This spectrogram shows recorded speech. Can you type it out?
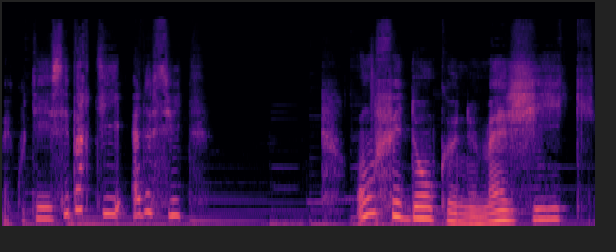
Ben, écoutez, c'est parti, à de suite. On fait donc un nœud magique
